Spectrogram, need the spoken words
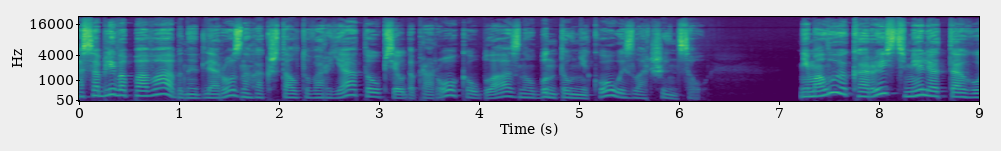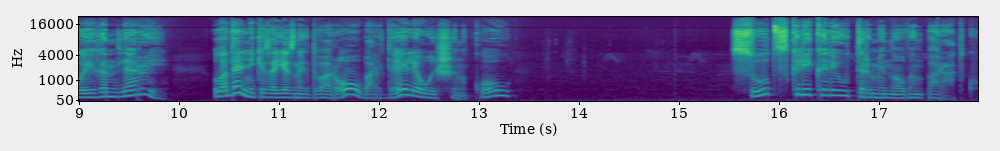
асабліва павабны для рознага кшталту вар'ятаў, псеўдапрарокаў, блазнаў, бунтаўнікоў і злачынцаў. Немалую карысць мелі ад таго і гандляры, уладальнікі заезных двароў, бардэляў і шынкоў. Суд склікалі ў тэрміновым парадку.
